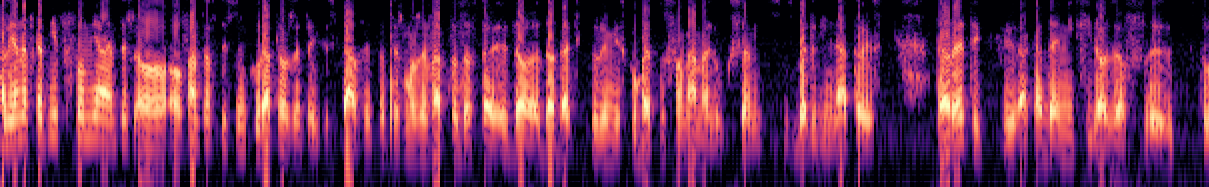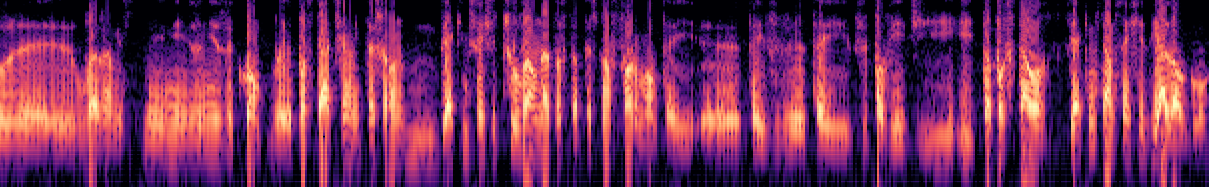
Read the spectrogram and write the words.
ale ja na przykład nie wspomniałem też o, o fantastycznym kuratorze tej wystawy. To też może warto do, dodać, którym jest Hubertus von Ameluxen z Berlina. To jest teoretyk, y, akademik, filozof, y, który uważam jest nie- nie- niezwykłą y, postacią i też on w jakimś sensie czuwał nad ostateczną formą tej, tej, tej wypowiedzi i to powstało w jakimś tam sensie dialogu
